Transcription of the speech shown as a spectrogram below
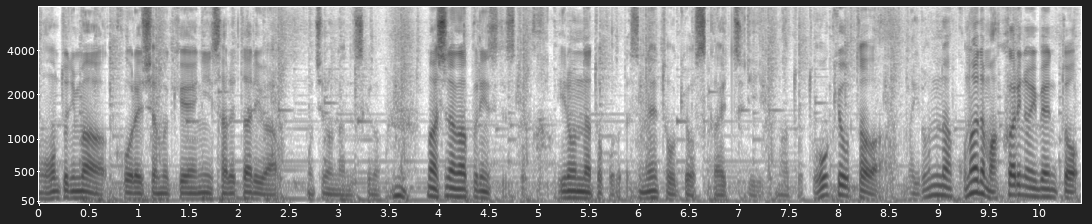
本当にまあ高齢者向けにされたりはもちろんなんですけど、まあ品川プリンスですとかいろんなところですね。東京スカイツリー。あと東京タワー、まあ、いろんなこの間幕張のイベント。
